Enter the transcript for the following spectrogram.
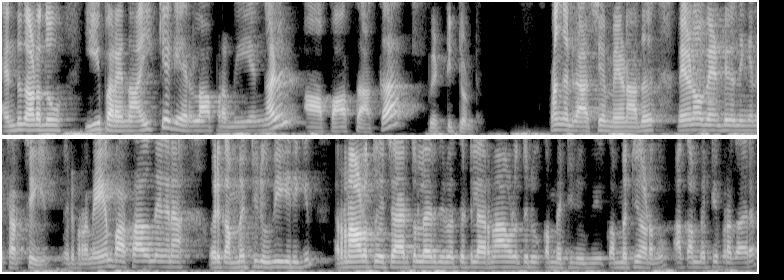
എന്ത് നടന്നു? ഈ പറയുന്ന ഐക്യ കേരള പ്രമേയങ്ങൾ പാസ്സാക്കപ്പെട്ടിട്ടുണ്ട് അങ്ങനെ ഒരു ആശയം വേണം. അത് വേണോ വേണ്ടയോ എന്ന് ഇങ്ങനെ ചർച്ച ചെയ്യും. ഒരു പ്രമേയം പാസ്സാകുന്ന എങ്ങനെ ഒരു കമ്മിറ്റി രൂപീകരിക്കും? എറണാകുളത്ത് വെച്ച് ആയിരത്തി തൊള്ളായിരത്തി ഇരുപത്തെട്ടിൽ എറണാകുളത്ത് ഒരു കമ്മിറ്റി രൂപീ കമ്മിറ്റി നടന്നു. ആ കമ്മിറ്റി പ്രകാരം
